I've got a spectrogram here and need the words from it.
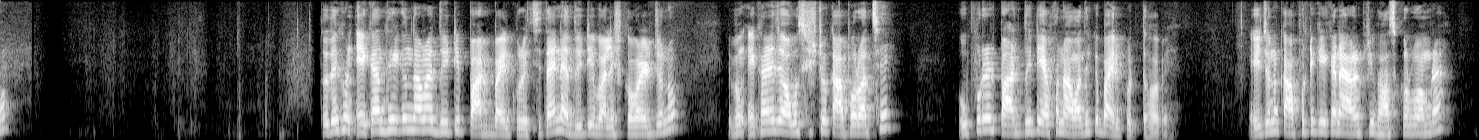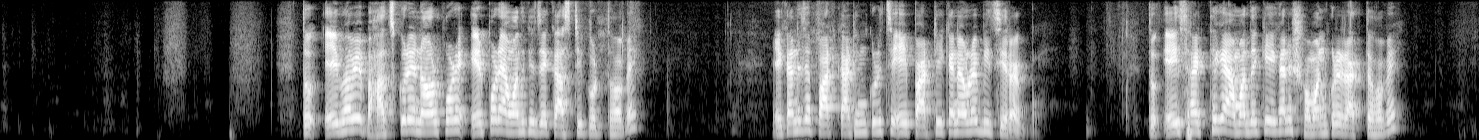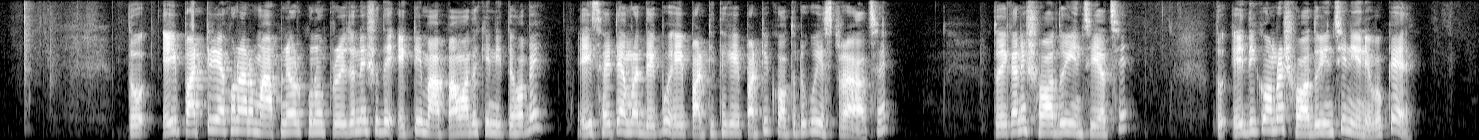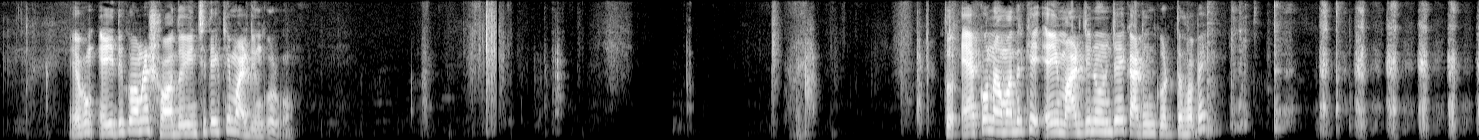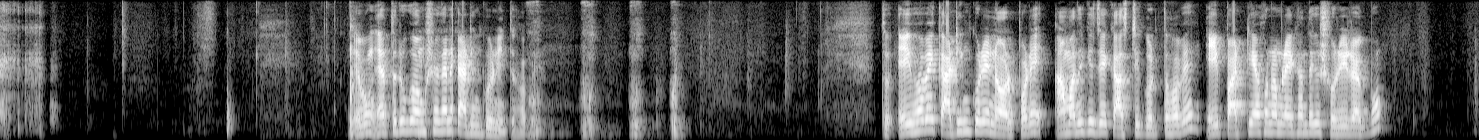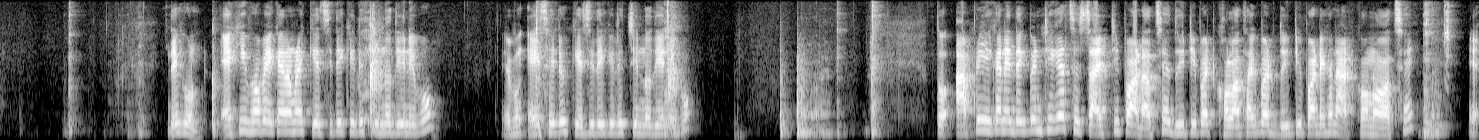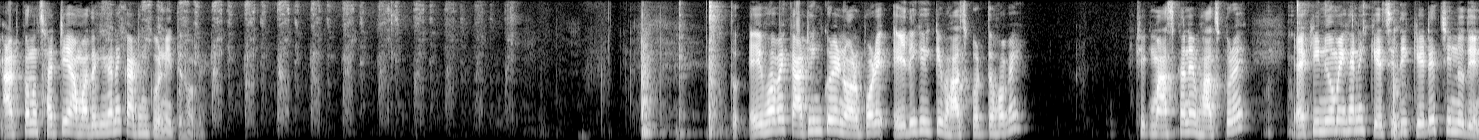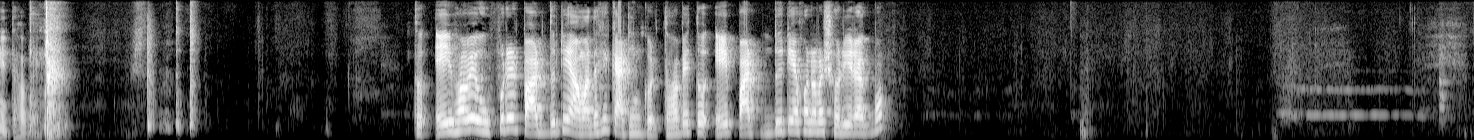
তো দেখুন, এখান থেকে কিন্তু আমরা দুইটি পার্ট বাইর করেছি, তাই না? দুইটি বালিশ কভারের জন্য। এবং এখানে যে অবশিষ্ট কাপড় আছে, উপরের পার্ট দুইটি এখন আমাদেরকে বাইর করতে হবে। এই জন্য কাপড়টিকে এখানে আরেকটি ভাঁজ করব আমরা। তো এইভাবে ভাঁজ করে নেওয়ার পরে, এরপরে আমাদেরকে যে কাজটি করতে হবে, এখানে যে পার্ট কাটিং করেছি, এই পার্টটি এখানে আমরা বিছিয়ে রাখব। তো এই সাইড থেকে আমাদেরকে এখানে সমান করে রাখতে হবে। তো এই পার্টটির এখন আর মাপ নেওয়ার কোনো প্রয়োজন নেই, শুধু একটি মাপ আমাদেরকে নিতে হবে। এই সাইডে আমরা দেখব এই পার্টি থেকে এই পার্টি কতটুকু এক্সট্রা আছে। তো এখানে সোয়া দুই ইঞ্চি আছে। তো এই দিকেও আমরা সোয়া দুই ইঞ্চি নিয়ে নেব ওকে এবং এই দিকেও আমরা সোয়া দুই ইঞ্চিতে একটি মার্জিন করব। তো এখন আমাদেরকে এই মার্জিন অনুযায়ী কাটিং করতে হবে। এবং এতটুকু অংশ এখানে কাটিং করে নিতে হবে। তো এইভাবে কাটিং করে নেওয়ার পরে আমাদেরকে যে কাজটি করতে হবে, এই পার্টটি এখন আমরা এখান থেকে সরিয়ে রাখব। দেখুন, একইভাবে এখানে আমরা কেসি দিয়ে কেটে চিহ্ন দিয়ে নিব এবং এই সাইডেও কেসি দিয়ে কেটে চিহ্ন দিয়ে নিব। তো আপনি এখানে দেখবেন, ঠিক আছে, চারটি পার্ট আছে, দুইটি পার্ট খোলা থাকবে আর দুইটি পার্ট এখানে আটকানো আছে। এই আটকানো সাইডটি আমাদেরকে এখানে কাটিং করে নিতে হবে। তো এইভাবে কাটিং করে নেওয়ার পরে এইদিকে একটি ভাঁজ করতে হবে। ঠিক মাঝখানে ভাঁজ করে একই নিয়মে এখানে কেচি দিয়ে কেটে চিহ্ন দিয়ে নিতে হবে। তো এইভাবে উপরের পার্ট দুটি আমাদেরকে কাটিং করতে হবে। তো এই পার্ট দুটি এখন আমরা সরিয়ে রাখব।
